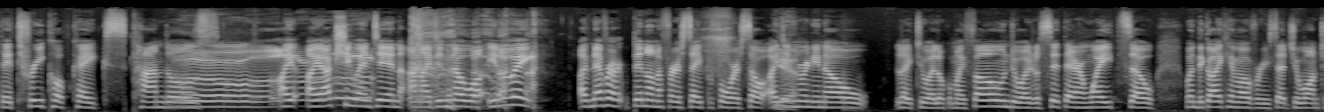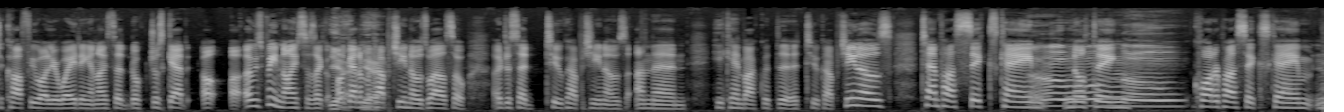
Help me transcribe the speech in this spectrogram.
They had three cupcakes, candles. I I actually went in and I didn't know what you know. I, I've never been on a first date before, so I Yeah. didn't really know. Like, do I look at my phone? Do I just sit there and wait? So when the guy came over, he said, "Do you want a coffee while you're waiting?" And I said, "Look, just get." Uh, I was being nice. I was like, Yeah, "I'll get him yeah. a cappuccino as well." So I just said two cappuccinos, and then he came back with the two cappuccinos. Ten past six came, nothing. Quarter past six came, Oh, Was,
